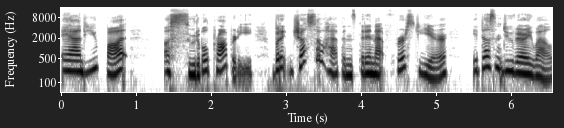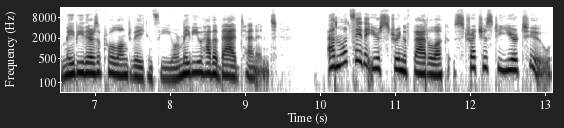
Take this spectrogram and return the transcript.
and you bought a suitable property. But it just so happens that in that first year, it doesn't do very well. Maybe there's a prolonged vacancy, or maybe you have a bad tenant. And let's say that your string of bad luck stretches to year two.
